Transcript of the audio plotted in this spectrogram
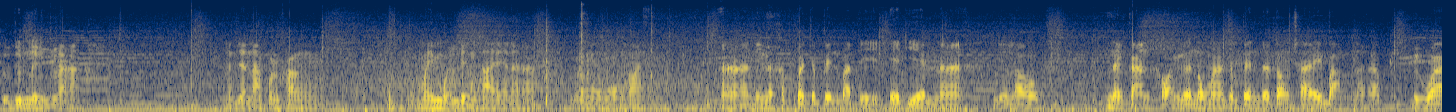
ศูนย์จุดหนึ่งแล้วฮะ มันจะนับค่อนข้างไม่เหมือนเหรียญไทยนะฮะยังงงๆหน่อย อ่า นี่นะครับก็จะเป็นบัตร ATM นะฮะ เดี๋ยวเรา ในการถอนเงินออกมาจำเป็นจะต้องใช้บัตรนะครับ หรือว่า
